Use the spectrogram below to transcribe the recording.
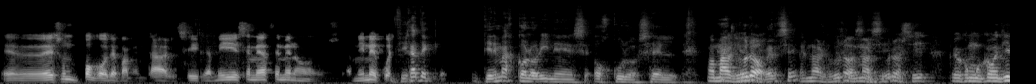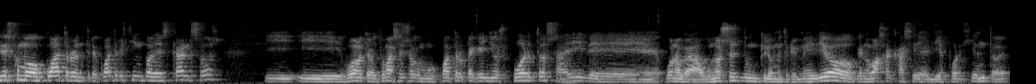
eh, es un poco mental. Sí, a mí se me hace menos. A mí me cuesta. Fíjate que tiene más colorines oscuros el. O más duro. Es más duro, es más duro, sí. Pero como, como tienes como cuatro, entre cuatro y cinco descansos. Y, bueno, te lo tomas eso como cuatro pequeños puertos ahí de. Bueno, algunos es de un kilómetro y medio que no baja casi del 10%, ¿eh?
